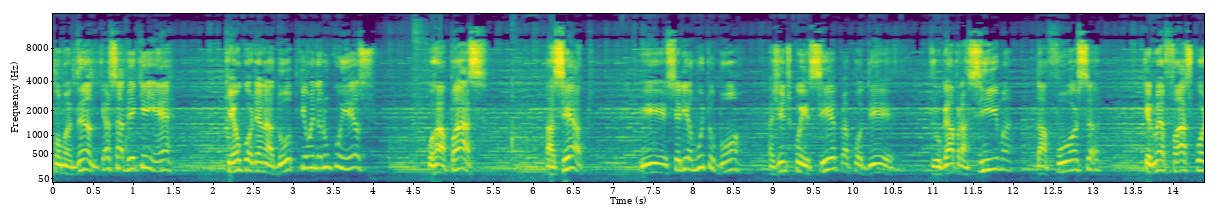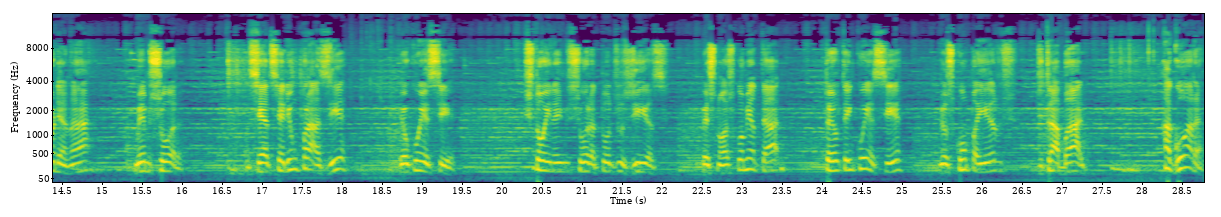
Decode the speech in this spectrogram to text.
comandando, quero saber quem é, quem é o coordenador, porque eu ainda não conheço o rapaz, tá certo? E seria muito bom a gente conhecer para poder jogar para cima, dar força, porque não é fácil coordenar uma emissora. Certo? Seria um prazer eu conhecer. Estou aí na emissora todos os dias com esse nosso comentário, então eu tenho que conhecer meus companheiros de trabalho. Agora,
